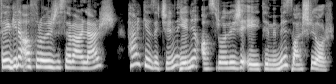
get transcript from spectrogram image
Sevgili astroloji severler, herkes için yeni astroloji eğitimimiz başlıyor.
